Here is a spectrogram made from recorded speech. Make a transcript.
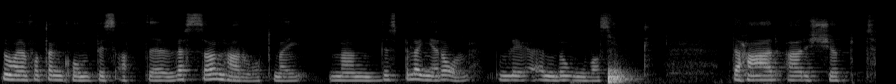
Nu har jag fått en kompis att eh, vässa den här åt mig. Men det spelar ingen roll. De blir ändå ovass fort. Det här är köpt.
